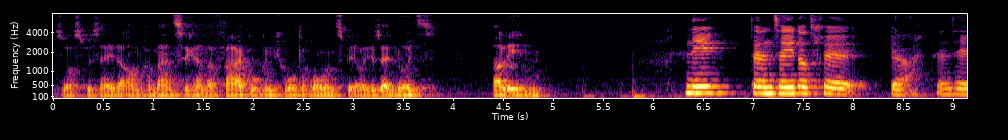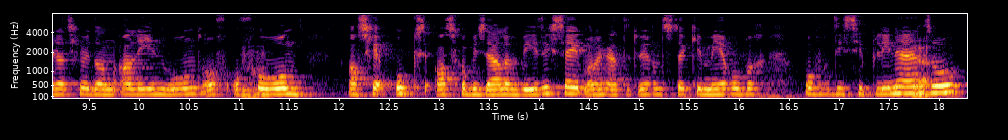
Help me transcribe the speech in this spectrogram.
zoals we zeiden, andere mensen gaan daar vaak ook een grote rol in spelen. Je bent nooit alleen. Nee, tenzij dat je, ja, tenzij dat je dan alleen woont of, of Mhm. gewoon als je ook als je op jezelf bezig bent, maar dan gaat het weer een stukje meer over, over discipline en Ja. zo.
